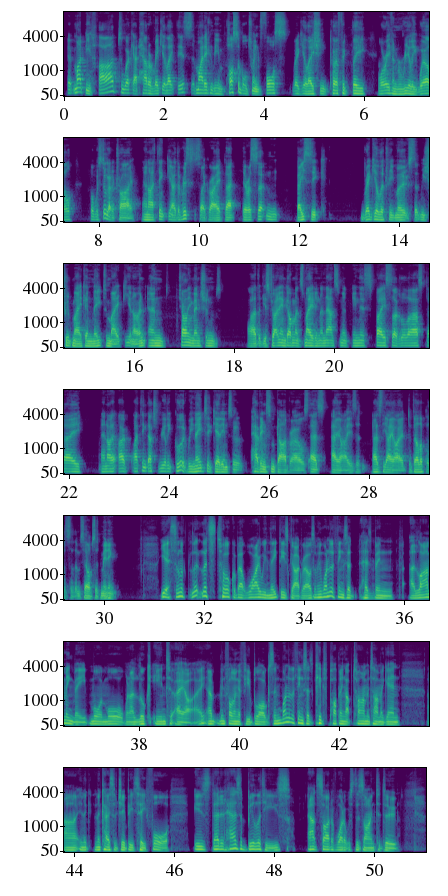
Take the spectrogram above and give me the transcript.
it might be hard to work out how to regulate this. It might even be impossible to enforce regulation perfectly or even really well, but we've still got to try. And I think, you know, the risks are so great that there are certain basic regulatory moves that we should make and need to make, you know, and, and Charlie mentioned uh, that the Australian government's made an announcement in this space over the last day. And I, I, I, think that's really good. We need to get into having some guardrails as AI is, as the AI developers are themselves admitting. Yes, and look, let, us talk about why we need these guardrails. I mean, one of the things that has been alarming me more and more when I look into AI, I've been following a few blogs, and one of the things that keeps popping up time and time again, uh, in the in the case of GPT four, is that it has abilities outside of what it was designed to do.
